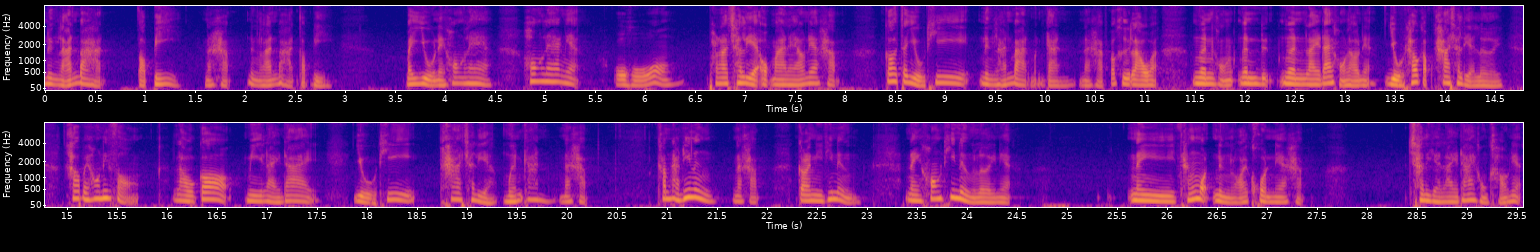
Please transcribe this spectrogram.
หล้านบาทต่อปีนะครับหล้านบาทต่อปี ไปอยู่ในห้องแรก ห้องแรกเนี่ยโอ้โหพอเราเฉลี่ยออกมาแล้วเนี่ยครับก็จะอยู่ที่ 1 ล้านบาทเหมือนกันนะครับ ก็คือเราอะเงินของเงินเงินรายได้ของเราเนี่ยอยู่เท่ากับค่าเฉลี่ยเลย เข้าไปห้องที่ 2 เราก็มีรายได้อยู่ที่ค่าเฉลี่ยเหมือนกันนะครับคำถามที่1นนะครับกรณีที่ 1 ในห้องที่ 1 เลยเนี่ยในทั้งหมด 100 คนเนี่ยครับเฉลี่ยรายได้ของเขาเนี่ย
